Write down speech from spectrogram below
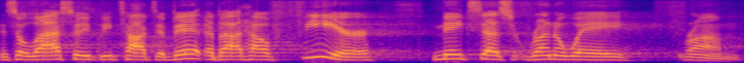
And so last week we talked a bit about how fear makes us run away from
